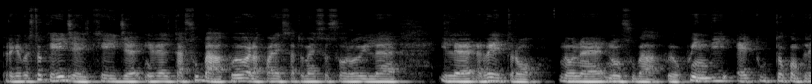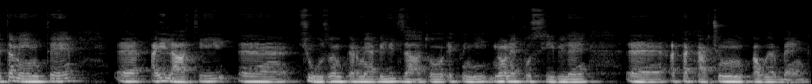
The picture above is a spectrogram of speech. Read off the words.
perché questo cage è il cage in realtà subacqueo alla quale è stato messo solo il, il retro non, non subacqueo, quindi è tutto completamente eh, ai lati eh, chiuso, impermeabilizzato e quindi non è possibile eh, attaccarci un power bank.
